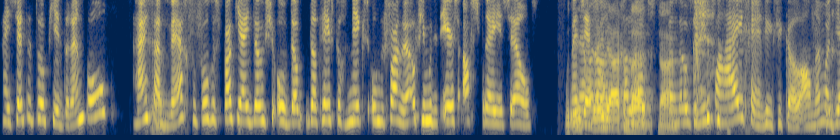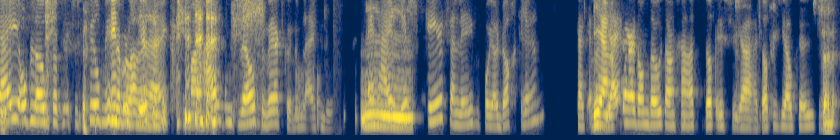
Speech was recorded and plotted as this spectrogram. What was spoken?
hij zet het op je drempel, hij gaat weg, vervolgens pak jij het doosje op. Dat, dat heeft toch niks ondervangen? Of je moet het eerst afsprayen zelf. Moet eerst twee dan- dagen dan buiten loopt, staan. Dan loopt in ieder geval hij geen risico, Anne. Wat jij oploopt, dat is dus veel minder belangrijk. Maar hij moet wel zijn werk kunnen blijven doen. En hij Mm. riskeert zijn leven voor jouw dagcreme. Kijk, en als Ja. jij daar dan dood aan gaat, dat is, ja, dat is jouw keuze. Het zijn,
